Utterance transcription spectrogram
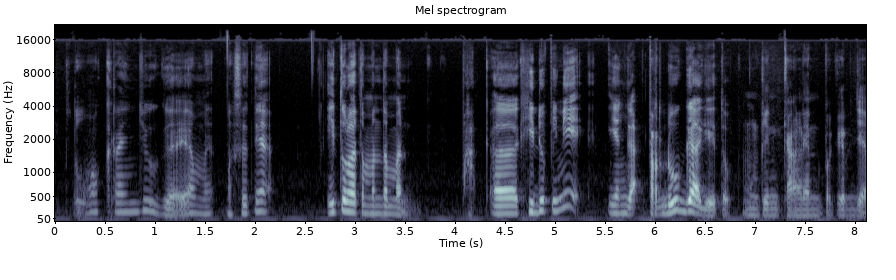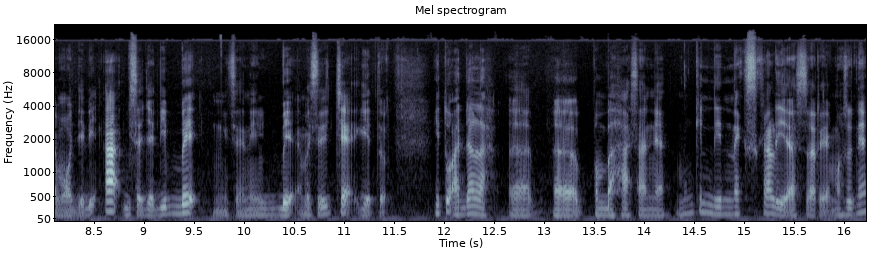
itu. Oh keren juga ya Mak- maksudnya itulah teman-teman eh, hidup ini yang nggak terduga gitu. Mungkin kalian bekerja mau jadi A, bisa jadi B, misalnya B, bisa jadi C gitu. Itu adalah eh, eh, pembahasannya. Mungkin di next kali ya, Sir ya. Maksudnya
